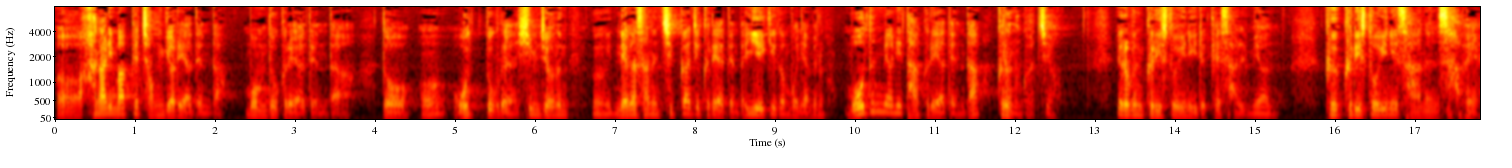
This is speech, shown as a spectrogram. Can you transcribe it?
어, 하나님 앞에 정결해야 된다. 몸도 그래야 된다. 또 어, 옷도 그래야 된다. 심지어는 어, 내가 사는 집까지 그래야 된다. 이 얘기가 뭐냐면 모든 면이 다 그래야 된다. 그러는 거죠. 여러분 그리스도인이 이렇게 살면 그 그리스도인이 사는 사회,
